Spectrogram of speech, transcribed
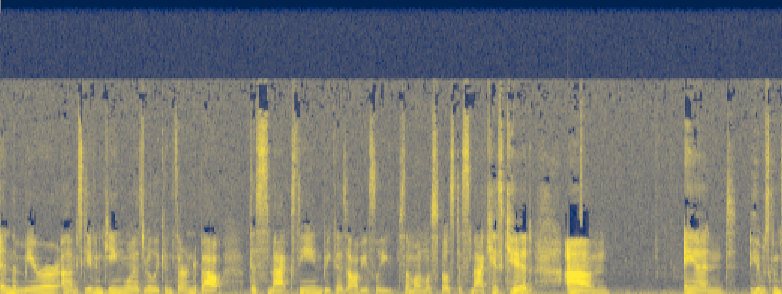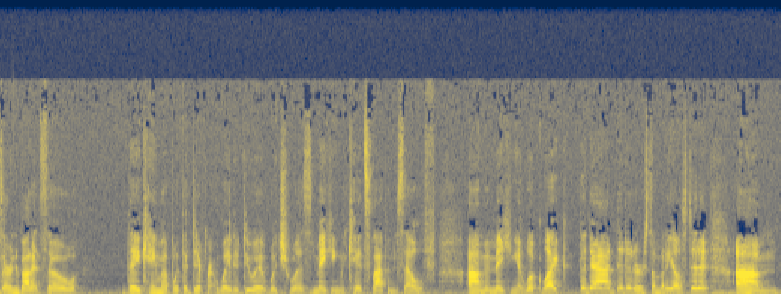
in the mirror. Um, Stephen King was really concerned about the smack scene because obviously someone was supposed to smack his kid, um, and he was concerned about it. So they came up with a different way to do it, which was making the kid slap himself um, and making it look like the dad did it or somebody else did it. Mhm. Um,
